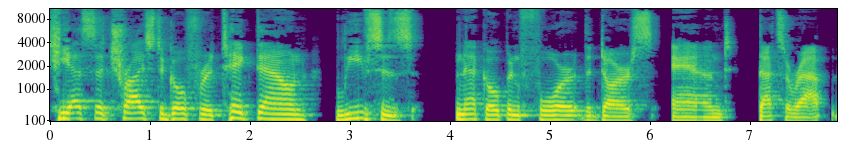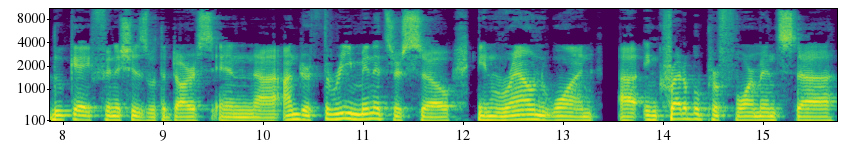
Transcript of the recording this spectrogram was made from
Chiesa tries to go for a takedown, leaves his neck open for the D'Arce, and that's a wrap. Luque finishes with the D'Arce in uh, under three minutes or so in round one. Uh, incredible performance. Uh,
